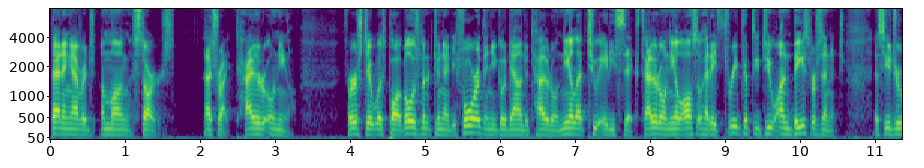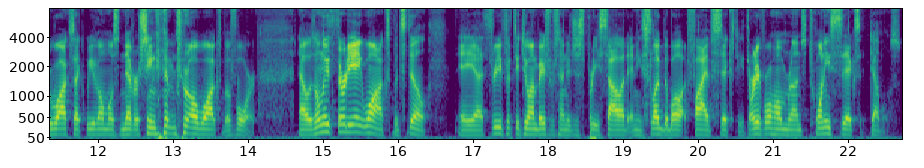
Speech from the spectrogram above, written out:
batting average among starters. That's right, Tyler O'Neill. First, it was Paul Goldschmidt at 294. Then you go down to Tyler O'Neill at 286. Tyler O'Neill also had a 352 on base percentage, as he drew walks like we've almost never seen him draw walks before. Now, it was only 38 walks, but still, a uh, 352 on base percentage is pretty solid, and he slugged the ball at 560. 34 home runs, 26 doubles.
